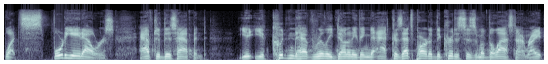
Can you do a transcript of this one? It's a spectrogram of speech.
what 48 hours after this happened. You, you couldn't have really done anything to act because that's part of the criticism of the last time, right?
